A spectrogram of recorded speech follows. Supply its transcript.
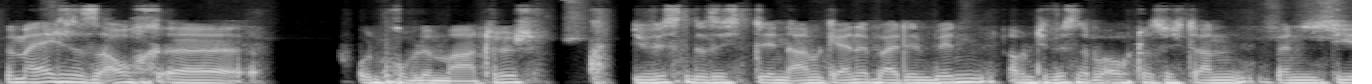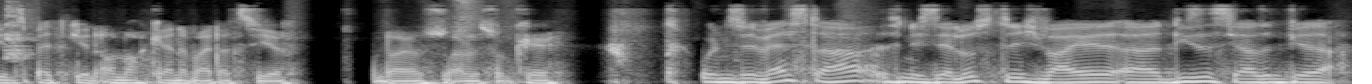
wenn man echt das auch äh, unproblematisch. Die wissen, dass ich den Abend gerne bei denen bin und die wissen aber auch, dass ich dann, wenn die ins Bett gehen, auch noch gerne weiterziehe. Und daher ist alles okay. Und Silvester finde ich sehr lustig, weil äh, dieses Jahr sind wir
